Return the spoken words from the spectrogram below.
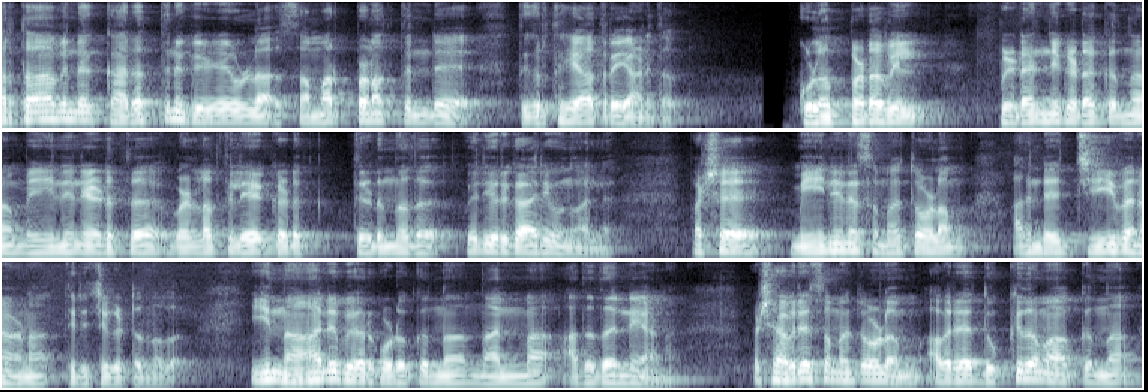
കർത്താവിന്റെ കരത്തിന് കീഴെയുള്ള സമർപ്പണത്തിന്റെ തീർത്ഥയാത്രയാണിത്. കുളപ്പടവിൽ പിടഞ്ഞു കിടക്കുന്ന മീനിനെ എടുത്ത് വെള്ളത്തിലേക്ക് എടുത്തിടുന്നത് വലിയൊരു കാര്യമൊന്നുമല്ല. പക്ഷേ മീനിനെ സംബന്ധിച്ചോളം അതിന്റെ ജീവനാണ് തിരിച്ചു കിട്ടുന്നത്. ഈ നാല് പേർ കൊടുക്കുന്ന നന്മ അതുതന്നെയാണ് പക്ഷെ അവരെ സംബന്ധിച്ചോളം അവരെ ദുഃഖിതമാക്കുന്ന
